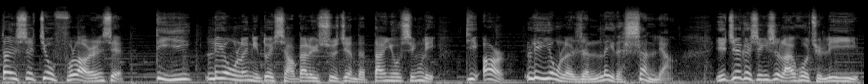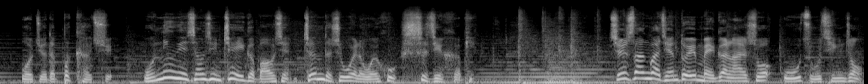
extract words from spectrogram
但是就扶老人险，第一，利用了你对小概率事件的担忧心理；第二，利用了人类的善良，以这个形式来获取利益，我觉得不可取。我宁愿相信这一个保险真的是为了维护世界和平。其实三块钱对于每个人来说无足轻重。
